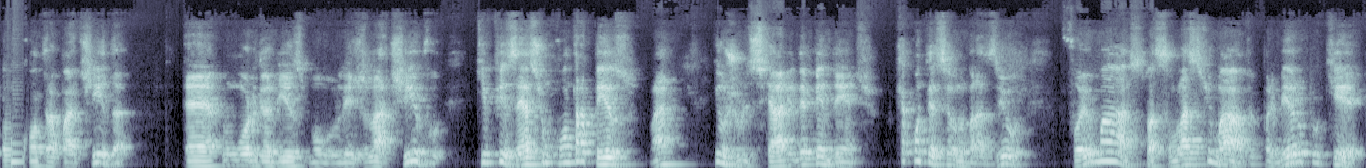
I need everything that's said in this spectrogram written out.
como contrapartida, é, um organismo legislativo que fizesse um contrapeso, né? e um judiciário independente. O que aconteceu no Brasil foi uma situação lastimável. Primeiro, porque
